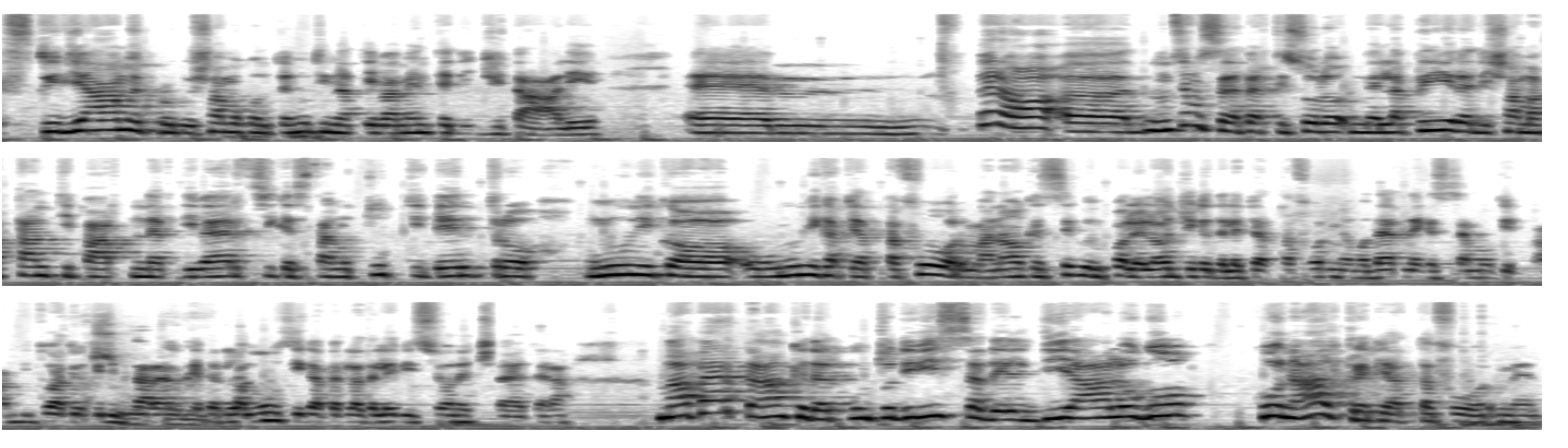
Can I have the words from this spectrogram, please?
scriviamo e produciamo contenuti nativamente digitali. Ehm, però eh, non siamo stati aperti solo nell'aprire diciamo, a tanti partner diversi che stanno tutti dentro un unico, un'unica piattaforma no? che segue un po' le logiche delle piattaforme moderne che siamo abituati a utilizzare anche per la musica, per la televisione, eccetera, ma aperta anche dal punto di vista del dialogo con altre piattaforme.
